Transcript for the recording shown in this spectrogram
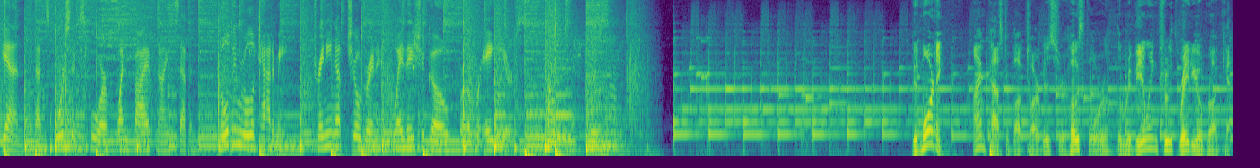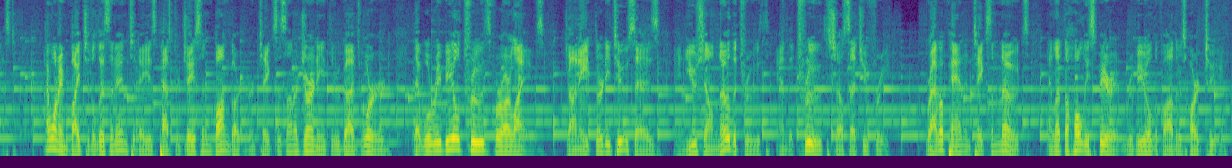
Again, that's 464 1597. Golden Rule Academy, training up children in the way they should go for over eight years. Good morning. I'm Pastor Bob Tarvis, your host for the Revealing Truth radio broadcast. I want to invite you to listen in today as Pastor Jason Baumgartner takes us on a journey through God's Word that will reveal truths for our lives. John 8:32 says, "And you shall know the truth, and the truth shall set you free." Grab a pen and take some notes, and let the Holy Spirit reveal the Father's heart to you.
